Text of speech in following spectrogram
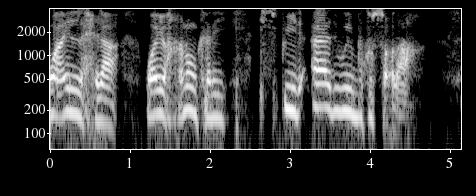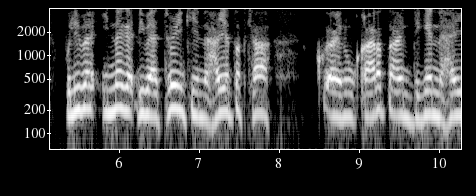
waa in la xidhaa waayo xanuunkani sbiid aada u weyn buu ku socdaa. Weliba innaga dhibaatooyinkeena haya dadka aynu qaaradda aynu degannahay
